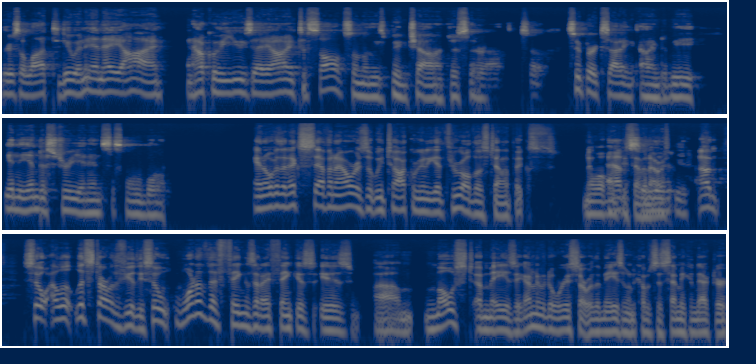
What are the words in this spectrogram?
there's a lot to do. And, and AI, and how can we use AI to solve some of these big challenges that are out there? So super exciting time to be in the industry and in sustainability. And over the next seven hours that we talk, we're going to get through all those topics. No, it won't be seven hours. Um, so uh, let's start with a few of these. So one of the things that I think is is um, most amazing. I don't even know where to start with amazing when it comes to semiconductor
